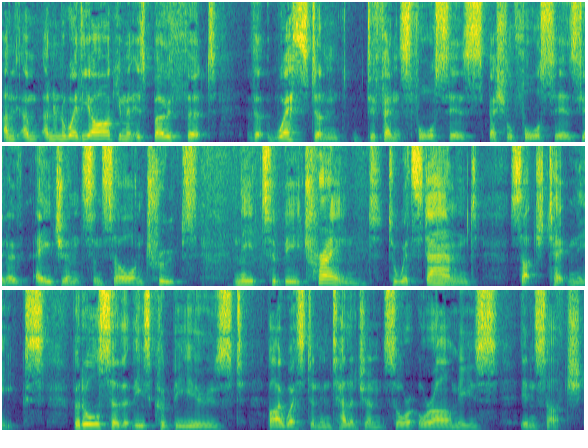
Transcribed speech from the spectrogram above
and, and, and in a way, the argument is both that that Western defense forces, special forces, you know, agents and so on, troops need to be trained to withstand such techniques, but also that these could be used by Western intelligence or, or armies in such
